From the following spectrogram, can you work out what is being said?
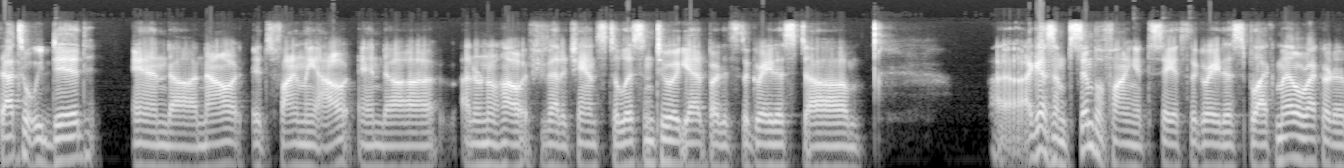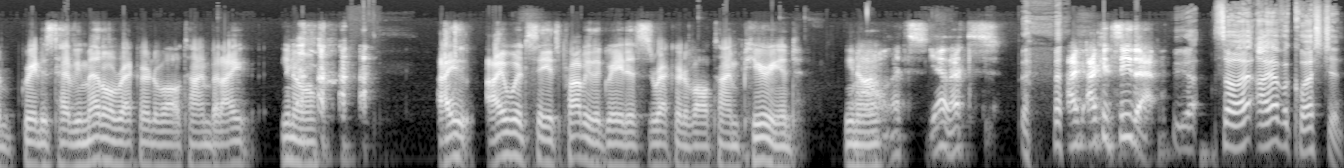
that's what we did and uh, now it's finally out. And uh, I don't know how if you've had a chance to listen to it yet, but it's the greatest um, I guess I'm simplifying it to say it's the greatest black metal record or greatest heavy metal record of all time. But I, you know, I I would say it's probably the greatest record of all time. Period. You know, Wow, that's yeah, that's I, I can see that. Yeah. So I, I have a question.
